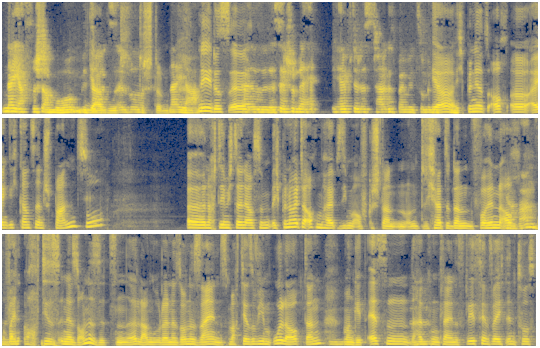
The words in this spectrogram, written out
naja, frisch am Morgen mittags. Ja, gut, also, das stimmt. Naja. Nee, das, äh, also, das ist ja schon der, die Hälfte des Tages bei mir zumindest. Ja, ich bin jetzt auch äh, eigentlich ganz entspannt so. Äh, nachdem ich dann ja auch so, ich bin heute auch um halb sieben aufgestanden und ich hatte dann vorhin auch, ja, weil auch dieses in der Sonne sitzen, ne, lang oder in der Sonne sein, das macht ja so wie im Urlaub dann. Mhm. Man geht essen, mhm. hat ein kleines Gläschen vielleicht intus.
